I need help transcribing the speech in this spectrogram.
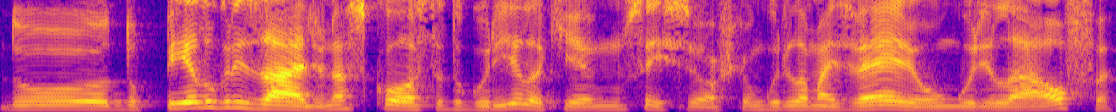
do, do pelo grisalho nas costas do gorila, que eu não sei se eu acho que é um gorila mais velho ou um gorila alfa,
